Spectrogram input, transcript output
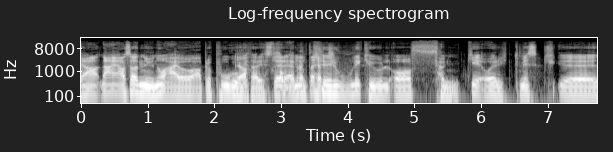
Ja, nei, altså Nuno er jo, apropos gode Ja, gitarister, en helt. Utrolig kul og funky og rytmisk eh,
